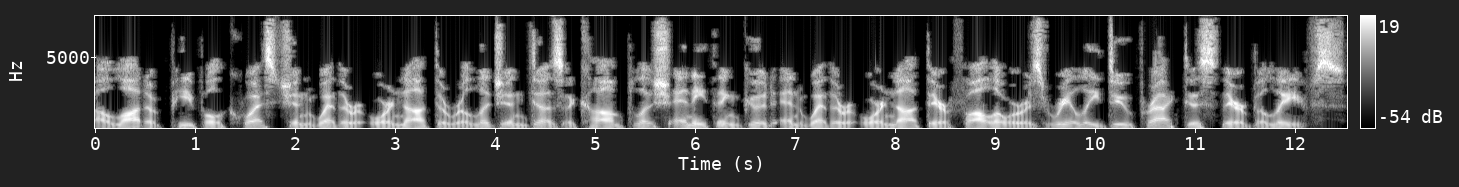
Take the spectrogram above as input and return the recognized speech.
a lot of people question whether or not the religion does accomplish anything good and whether or not their followers really do practice their beliefs.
